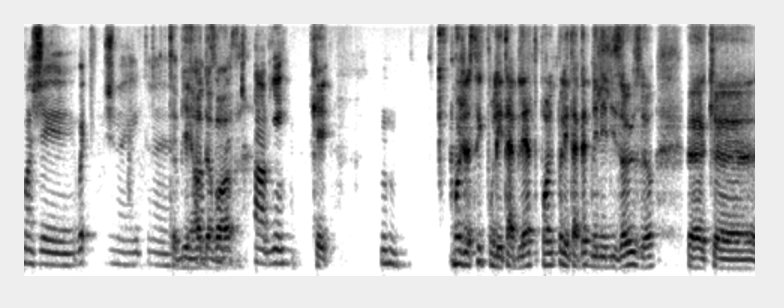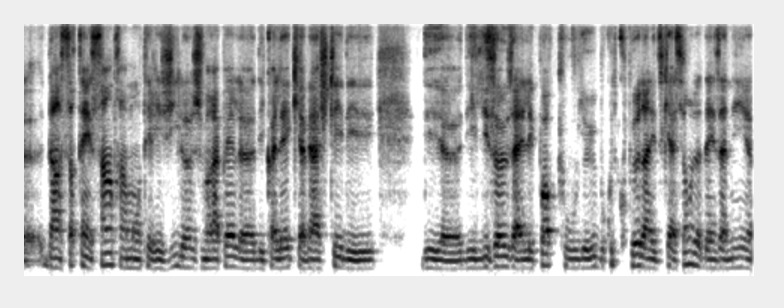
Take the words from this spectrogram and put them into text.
moi, j'ai, oui, je vais être. Euh, tu as bien hâte de voir. Ça vient. OK. Mhm. Moi, je sais que pour les tablettes, pas, les tablettes, mais les liseuses, là, que dans certains centres en Montérégie, là, je me rappelle des collègues qui avaient acheté des, euh, des, liseuses à l'époque où il y a eu beaucoup de coupures dans l'éducation, dans les années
